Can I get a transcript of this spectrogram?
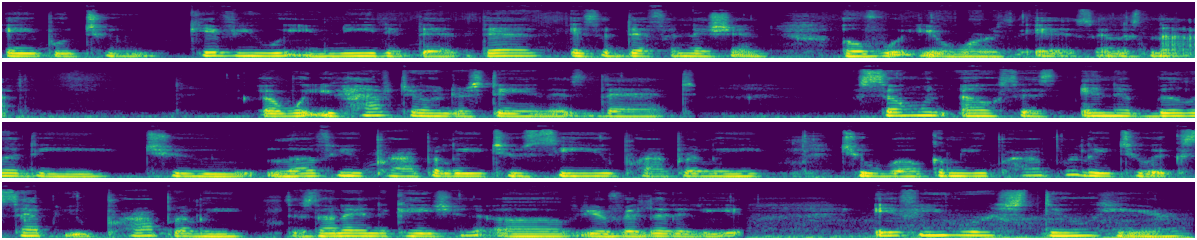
able to give you what you needed, that that is a definition of what your worth is, and it's not. And what you have to understand is that someone else's inability to love you properly, to see you properly, to welcome you properly, to accept you properly, is not an indication of your validity. If you are still here,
